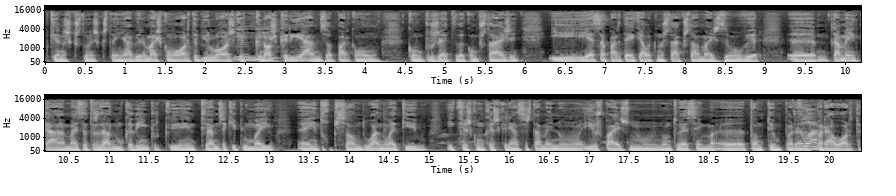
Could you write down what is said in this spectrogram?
pequenas questões que têm a ver mais com a horta biológica que nós criámos a par com, com o projeto da compostagem e, e essa parte é aquela que nos está a custar mais desenvolver. Eh, também está mais atrasado um bocadinho porque tivemos aqui pelo meio a interrupção do ano letivo e que fez com que as crianças também não, e os pais não, não tivessem eh, tanto tempo para, Claro. para a horta.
